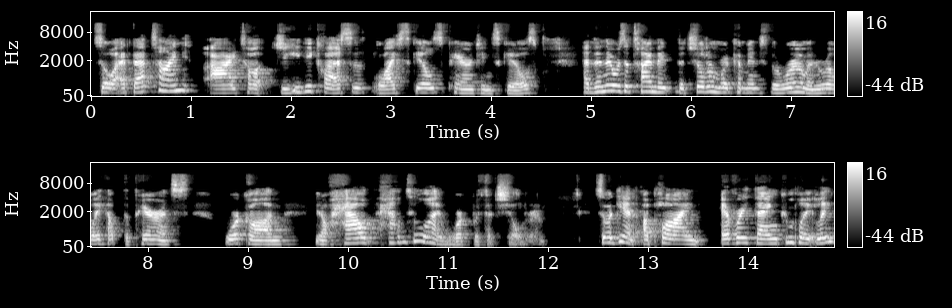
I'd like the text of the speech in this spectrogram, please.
So at that time, I taught GED classes, life skills, parenting skills. And then there was a time that the children would come into the room and really help the parents work on, you know, how, how do I work with the children? So again, applying everything completely,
